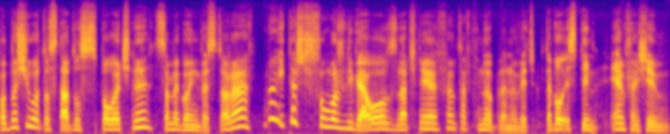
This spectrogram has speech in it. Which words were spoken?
Podnosiło to status społeczny samego inwestora, no i też umożliwiało znacznie, no, no, wiecie, taką estymę, nie? W sensie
